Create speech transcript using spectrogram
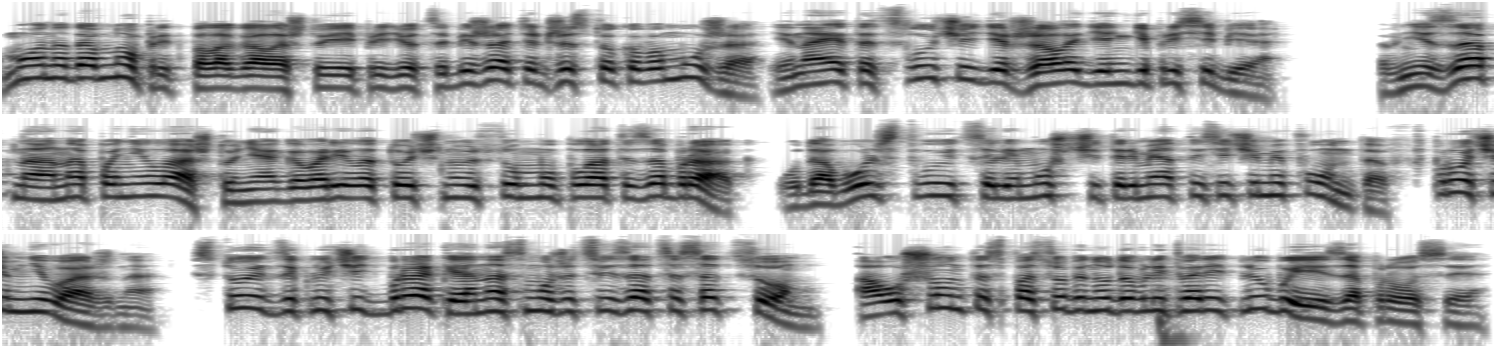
Мона давно предполагала, что ей придется бежать от жестокого мужа, и на этот случай держала деньги при себе. Внезапно она поняла, что не оговорила точную сумму платы за брак. Удовольствуется ли муж четырьмя тысячами фунтов? Впрочем, неважно. Стоит заключить брак, и она сможет связаться с отцом. А уж он-то способен удовлетворить любые запросы.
